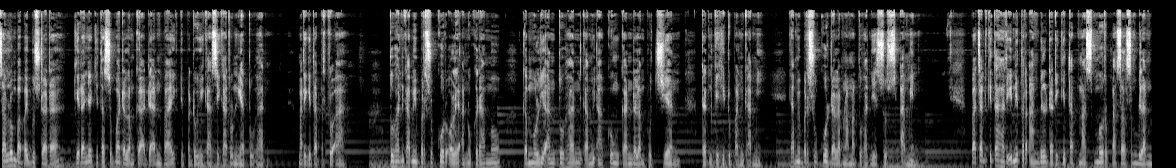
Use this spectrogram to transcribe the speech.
Salam Bapak Ibu Saudara, kiranya kita semua dalam keadaan baik dipenuhi kasih karunia Tuhan. Mari kita berdoa. Tuhan kami bersyukur oleh anugerahmu, kemuliaan Tuhan kami agungkan dalam pujian dan kehidupan kami. Kami bersyukur dalam nama Tuhan Yesus. Amin. Bacaan kita hari ini terambil dari kitab Mazmur pasal 19.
